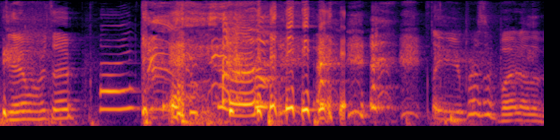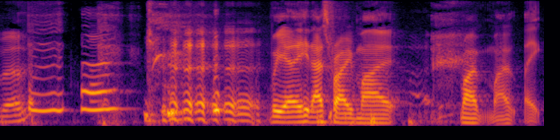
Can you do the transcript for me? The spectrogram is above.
Do it one more time. It's like you press a button on the bath. But yeah, that's probably my my my like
